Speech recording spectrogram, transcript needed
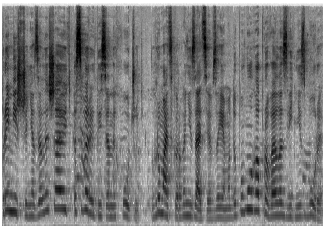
Приміщення залишають, сваритися не хочуть. Громадська організація Взаємодопомога провела звітні збори.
